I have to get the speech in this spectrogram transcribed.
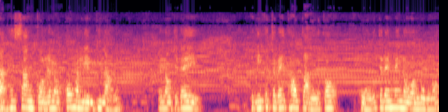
ตัดให้สั้นก่อนแล้วเราก็มาเล็มทีหลัง แล้วเราจะได้ทีนี้ก็จะได้เท่ากันแล้วก็ผมก็จะได้ไม่นอนลงเนาะ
